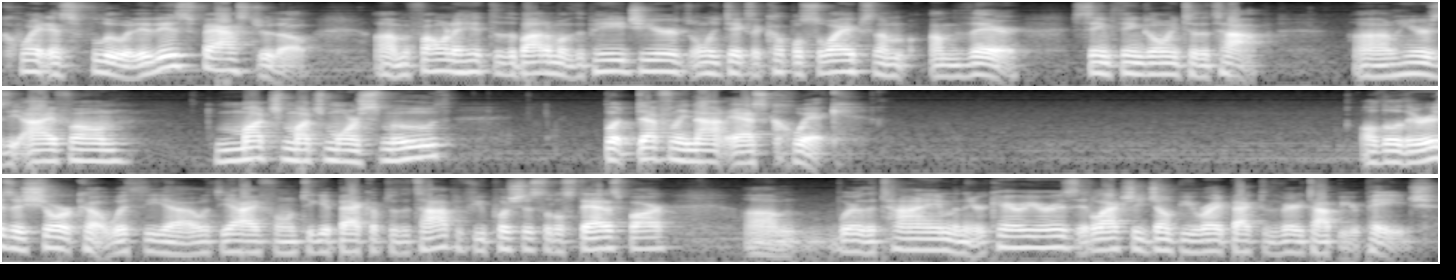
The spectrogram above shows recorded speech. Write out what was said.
quite as fluid. It is faster though. Um, if I want to hit to the bottom of the page here, it only takes a couple swipes and I'm, I'm there. Same thing going to the top. Um, here's the iPhone. Much, much more smooth, but definitely not as quick. Although there is a shortcut with the uh, with the iPhone to get back up to the top. If you push this little status bar um, where the time and your carrier is, it'll actually jump you right back to the very top of your page.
